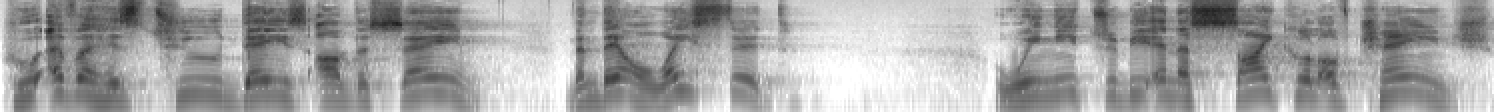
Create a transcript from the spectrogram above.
Whoever his two days are the same, then they are wasted. We need to be in a cycle of change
